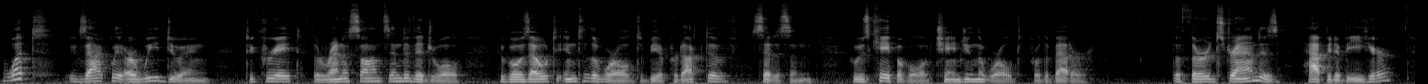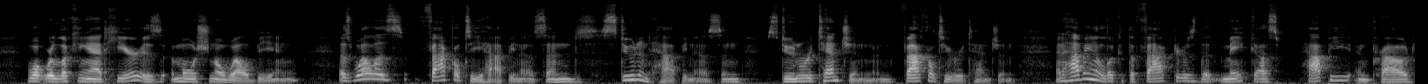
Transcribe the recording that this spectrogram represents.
What exactly are we doing to create the Renaissance individual who goes out into the world to be a productive citizen who is capable of changing the world for the better. The third strand is happy to be here. What we're looking at here is emotional well being, as well as faculty happiness and student happiness and student retention and faculty retention, and having a look at the factors that make us happy and proud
